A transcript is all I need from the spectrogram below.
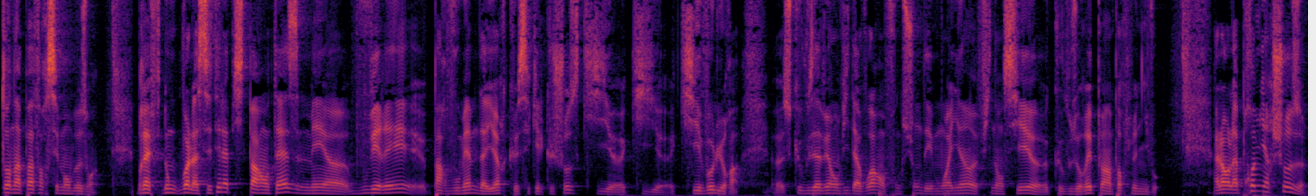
t'en as pas forcément besoin. Bref, donc voilà, c'était la petite parenthèse, mais euh, vous verrez par vous-même d'ailleurs que c'est quelque chose qui, euh, euh, évoluera. ce que vous avez envie d'avoir en fonction des moyens financiers que vous aurez, peu importe le niveau. Alors la première chose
